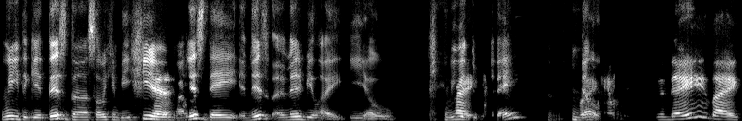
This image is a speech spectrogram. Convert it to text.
we need to get this done so we can be here by this date and this and it'd be like, yo, can we Right. get today? No. Like, the day, like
